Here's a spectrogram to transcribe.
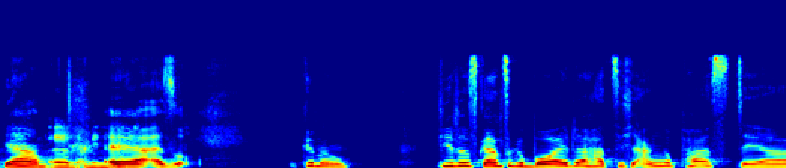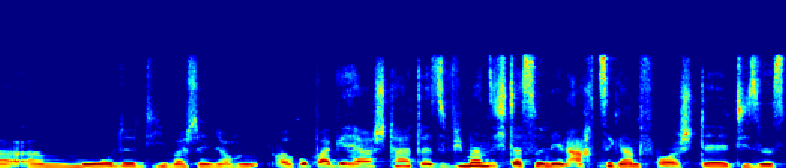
ja, äh, äh, also genau. Das ganze Gebäude hat sich angepasst der ähm, Mode, die wahrscheinlich auch in Europa geherrscht hat. Also wie man sich das so in den 80ern vorstellt, dieses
